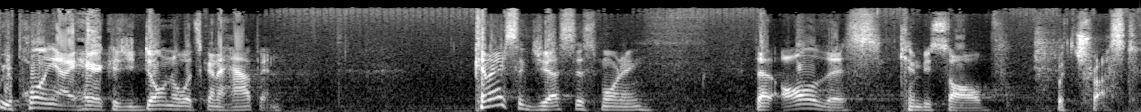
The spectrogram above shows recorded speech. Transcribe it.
you're pulling out hair because you don't know what's going to happen. Can I suggest this morning that all of this can be solved with trust.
